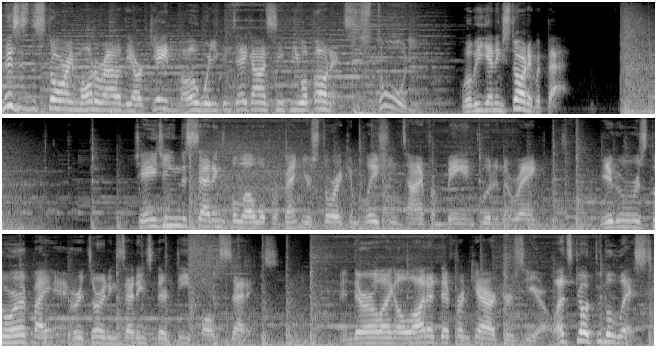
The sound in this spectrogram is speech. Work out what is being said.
this is the story mode around the arcade mode where you can take on CPU opponents. Story. We'll be getting started with that. Changing the settings below will prevent your story completion time from being included in the rankings. You can restore it by returning settings to their default settings. And there are like a lot of different characters here. Let's go through the list.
